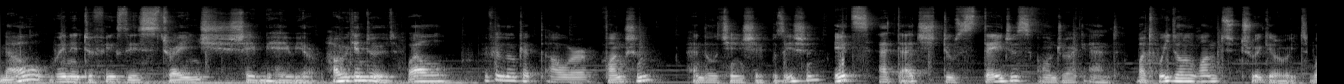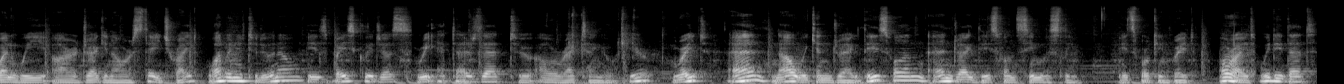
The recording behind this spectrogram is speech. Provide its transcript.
now we need to fix this strange shape behavior. How we can do it? Well, if we look at our function, handle change shape position, it's attached to stages on drag end. But we don't want to trigger it when we are dragging our stage, right? What we need to do now is basically just reattach that to our rectangle here. Great. And now we can drag this one and drag this one seamlessly it's working great. Alright, we did that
